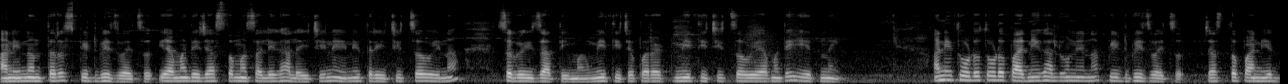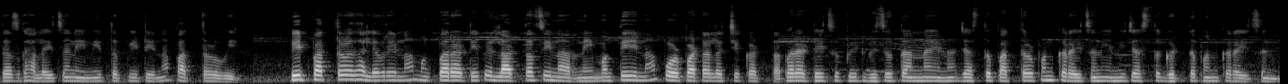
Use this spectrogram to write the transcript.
आणि नंतरच पीठ भिजवायचं. यामध्ये जास्त मसाले घालायचे नाही नाहीतर याची चव आहे ना सगळी जाते. मग मेथीच्या पराठ मेथीची चव यामध्ये येत नाही. आणि थोडं थोडं पाणी घालून आहे ना पीठ भिजवायचं. जास्त पाणी एकदाच घालायचं नाही नाही तर पीठ आहे ना पातळ होईल. पीठ पातळ झाल्यावर आहे ना मग पराठे लाटताच येणार नाही. मग ते ना पोळपाटाला चिकटतात. पराठेचं पीठ भिजवताना आहे ना जास्त पातळ पण करायचं नाही आणि जास्त घट्ट पण करायचं नाही.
